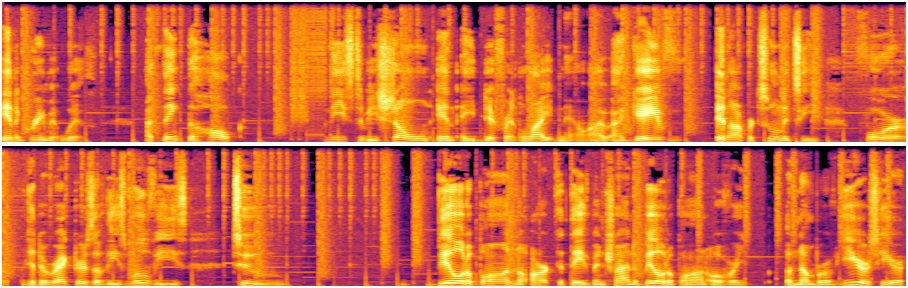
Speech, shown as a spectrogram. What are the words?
in agreement with. I think the Hulk needs to be shown in a different light now. I, I gave an opportunity for the directors of these movies to build upon the arc that they've been trying to build upon over a number of years here,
